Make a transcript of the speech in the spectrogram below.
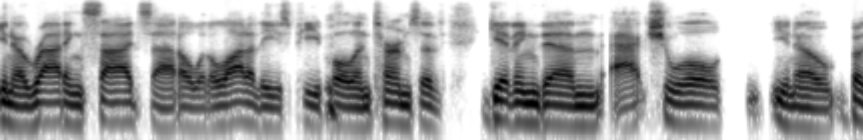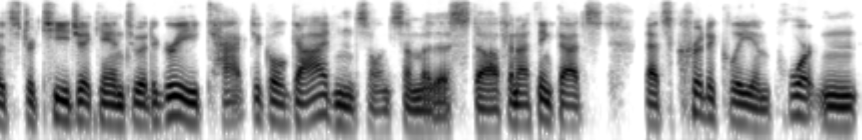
you know riding side saddle with a lot of these mm-hmm. people in terms of giving them actual you know both strategic and to a degree tactical guidance on some of this stuff and i think that's that's critically important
